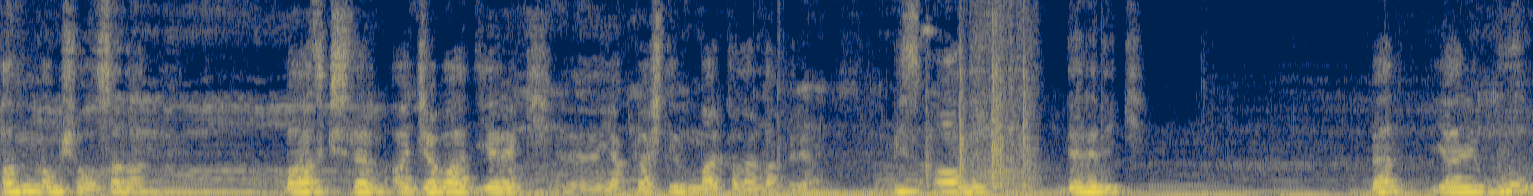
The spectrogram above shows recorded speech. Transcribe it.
tanınmamış olsa da bazı kişilerin acaba diyerek e, yaklaştığı bu markalardan biri. Biz aldık, denedik. Ben yani bu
